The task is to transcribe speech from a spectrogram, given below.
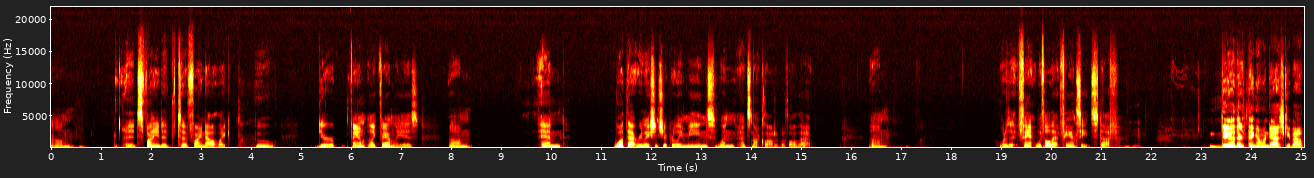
Um, it's funny to to find out like who your family like family is um, and what that relationship really means when it's not clouded with all that. Um, what is it? Fan- with all that fancied stuff. The other thing I wanted to ask you about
